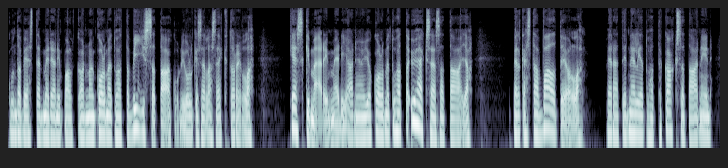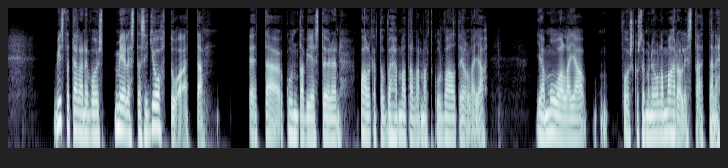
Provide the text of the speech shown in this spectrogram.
kuntaviestiöiden medianipalkka on noin 3500, kun julkisella sektorilla keskimäärin mediaani on jo 3900 ja pelkästään valtiolla peräti 4200, niin mistä tällainen voisi mielestäsi johtua, että että kuntaviestöiden palkat on vähän matalammat kuin valtiolla ja, ja muualla ja voisiko semmoinen olla mahdollista, että ne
